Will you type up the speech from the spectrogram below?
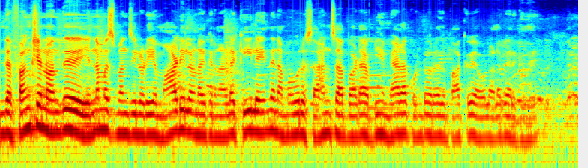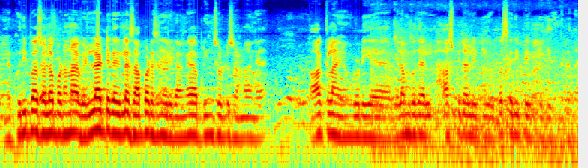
இந்த ஃபங்க்ஷன் வந்து என்எம்எஸ் மன்சிலுடைய மாடியில் நடக்கிறனால கீழேருந்து நம்ம ஊர் சகன் சாப்பாடை அப்படியே மேலே கொண்டு வரதை பார்க்கவே அவ்வளோ அழகாக இருக்குது. இந்த குறிப்பாக சொல்ல வெள்ளாட்டு கறியில் சாப்பாடு செஞ்சுருக்காங்க அப்படின்னு சொல்லிட்டு சொன்னாங்க. பார்க்கலாம் இவங்களுடைய விளம்புதல் ஹாஸ்பிட்டாலிட்டி உபசரிப்பு எப்படி இருக்குங்கிறத.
